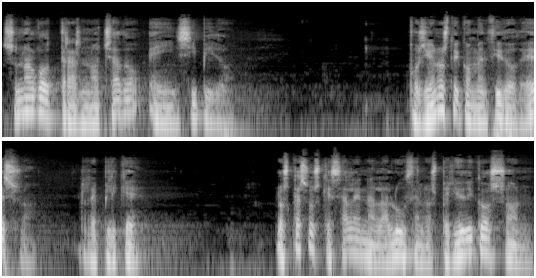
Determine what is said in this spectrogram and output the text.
son algo trasnochado e insípido. Pues yo no estoy convencido de eso, repliqué. Los casos que salen a la luz en los periódicos son,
